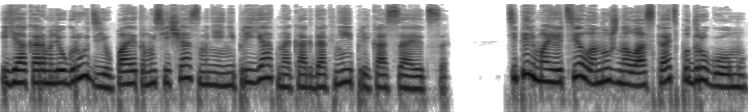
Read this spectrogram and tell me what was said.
«Я кормлю грудью, поэтому сейчас мне неприятно, когда к ней прикасаются. Теперь мое тело нужно ласкать по-другому.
